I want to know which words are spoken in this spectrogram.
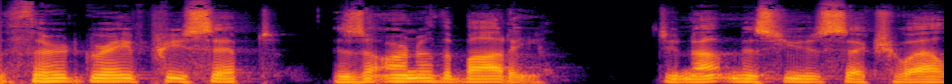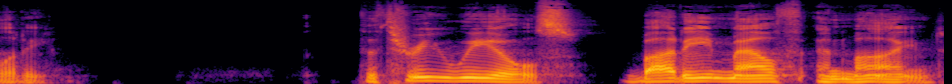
The third grave precept is honor the body. Do not misuse sexuality. The three wheels body, mouth, and mind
